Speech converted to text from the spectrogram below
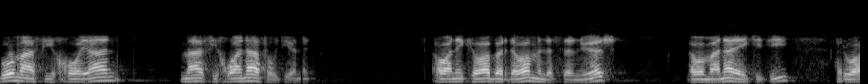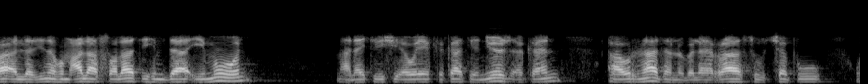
بۆ مافی خۆیان مافی خوا نافەوتێنن. ئەوانەی کەوا بەردەوا من لەسەر نوێش ئەوە مانایەکیتی هەروەها الذين هم على صلاتهم دائمون. مانای تریشی ئەوەیە کە کاتێ نوێژ ئەەکەن ئاور نادەن و بەلای ڕاست و چەپ و و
